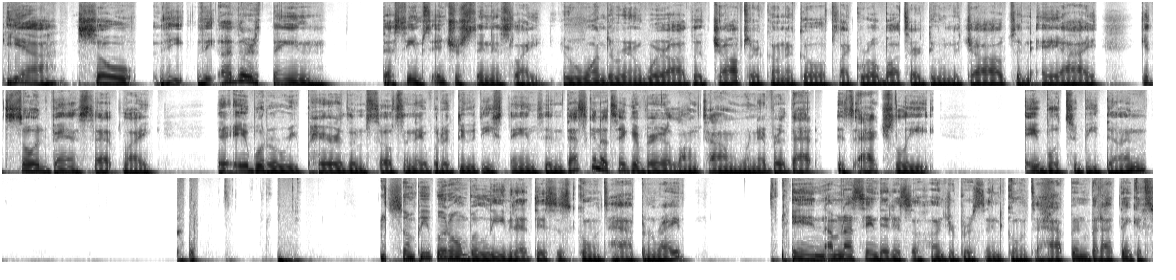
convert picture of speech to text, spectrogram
yeah, so the, the other thing that seems interesting is like you're wondering where all the jobs are going to go if like robots are doing the jobs and AI gets so advanced that like they're able to repair themselves and able to do these things and that's going to take a very long time whenever that is actually able to be done some people don't believe that this is going to happen right and i'm not saying that it's 100% going to happen but i think it's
